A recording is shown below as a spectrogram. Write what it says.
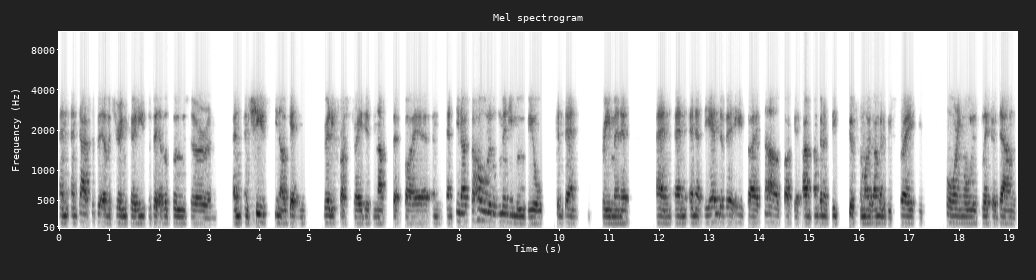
and and dad's a bit of a drinker. He's a bit of a boozer, and and and she's you know getting really frustrated and upset by it. And, and you know, it's a whole little mini movie all condensed three minutes. And, and, and at the end of it, he's like, no, fuck it. I'm, I'm going to be good for my, I'm going to be straight. He's pouring all his liquor down the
